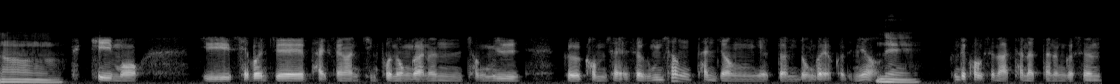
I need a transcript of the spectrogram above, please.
어. 특히 뭐 이 세 번째 발생한 김포 농가는 정밀 그 검사에서 음성 판정이었던 농가였거든요. 네. 근데 거기서 나타났다는 것은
